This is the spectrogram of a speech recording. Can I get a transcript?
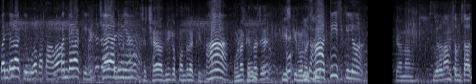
पंद्रह किलो। बतावा पंद्रह किलो छह आदमी हैं अच्छा छह आदमी का पंद्रह किलो। हाँ। होना कितना चाहिए? तीस किलो होना चाहिए। हाँ तीस किलो। क्या नाम है? मेरा नाम शमशाद।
